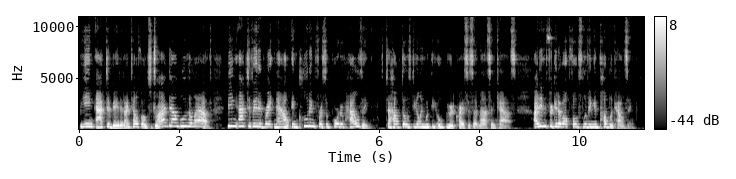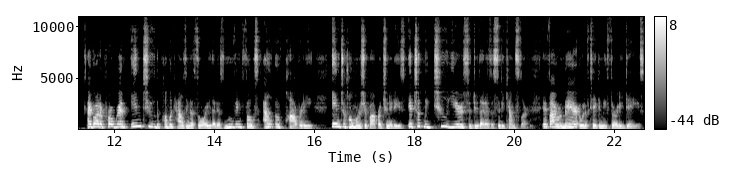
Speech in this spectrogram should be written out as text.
being activated. I tell folks, drive down Blue Hill Ave, being activated right now, including for supportive housing to help those dealing with the opioid crisis at Mass and Cass. I didn't forget about folks living in public housing. I brought a program into the Public Housing Authority that is moving folks out of poverty into homeownership opportunities. It took me two years to do that as a city councilor. If I were mayor, it would have taken me 30 days.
